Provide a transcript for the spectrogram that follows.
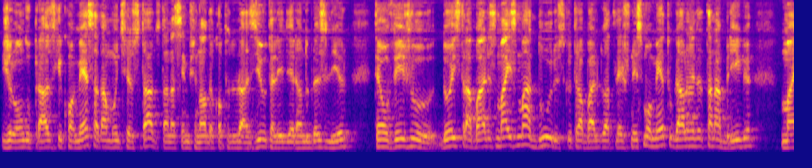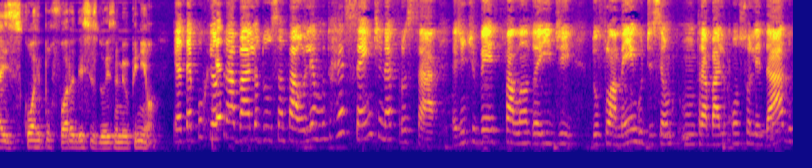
de longo prazo que começa a dar muitos resultados, está na semifinal da Copa do Brasil, está liderando o brasileiro. Então eu vejo dois trabalhos mais maduros que o trabalho do Atlético nesse momento. O Galo ainda está na briga, mas corre por fora desses dois, na minha opinião. E até porque o trabalho do São Paulo é muito recente, né, Frossar? A gente vê falando aí de, do Flamengo, de ser um, um trabalho consolidado,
